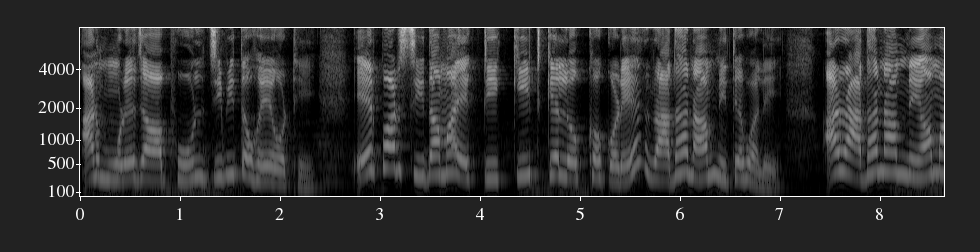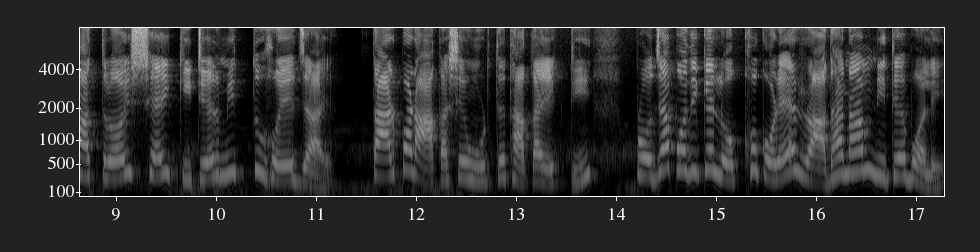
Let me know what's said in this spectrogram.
আর মরে যাওয়া ফুল জীবিত হয়ে ওঠে। এরপর শ্রীদামা একটি কীটকে লক্ষ্য করে রাধা নাম নিতে বলে। আর রাধা নাম নেওয়া মাত্রই সেই কীটের মৃত্যু হয়ে যায়। তারপর আকাশে উড়তে থাকা একটি প্রজাপতিকে লক্ষ্য করে রাধা নাম নিতে বলে।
